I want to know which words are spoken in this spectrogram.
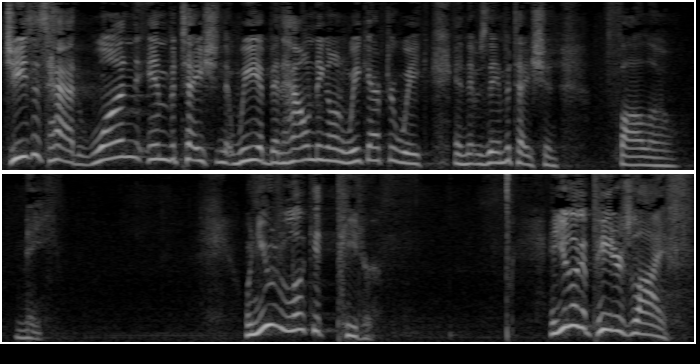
Jesus had one invitation that we have been hounding on week after week, and it was the invitation, follow me. When you look at Peter, and you look at Peter's life,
